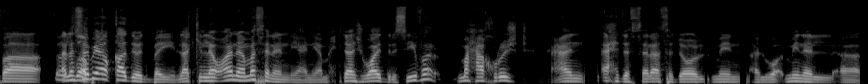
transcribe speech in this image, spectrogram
فالاسابيع القادمه تبين لكن لو أنا مثلا يعني محتاج wide receiver ما حخرج عن إحدى الثلاثة دول من ألو... من ال- آه،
